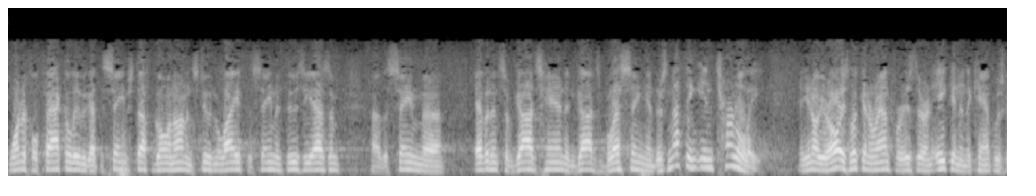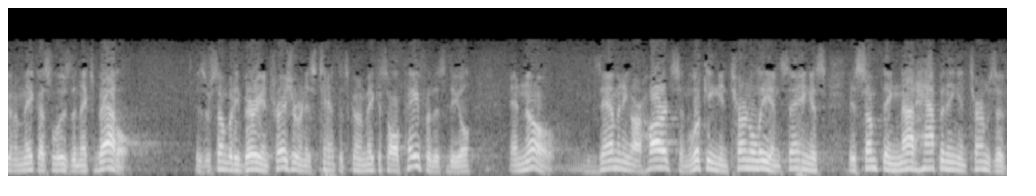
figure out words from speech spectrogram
wonderful faculty, we got the same stuff going on in student life, the same enthusiasm, uh, the same uh, evidence of God's hand and God's blessing, and there's nothing internally. You know, you're always looking around for is there an Achan in the camp who's going to make us lose the next battle? Is there somebody burying treasure in his tent that's going to make us all pay for this deal? And no, examining our hearts and looking internally and saying is, is something not happening in terms of,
